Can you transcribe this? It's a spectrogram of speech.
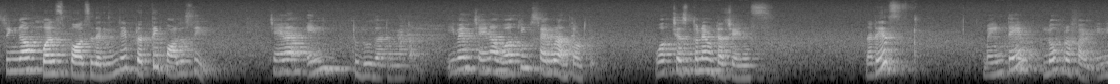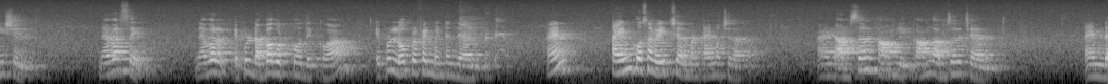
స్ట్రింగ్ ఆఫ్ పర్ల్స్ పాలసీ దగ్గర నుంచి ప్రతి policy China aim to do that అనమాట ఈవెన్ చైనా వర్కింగ్ స్టైల్ కూడా అంతే ఉంటుంది. వర్క్ చేస్తూనే ఉంటారు Chinese. That is maintain low profile initially never say never ఎప్పుడు డబ్బా కొట్టుకోవద్దు ఎక్కువ. ఎప్పుడు లో ప్రొఫైల్ మెయింటైన్ చేయాలి. అండ్ టైం కోసం వెయిట్ చేయాలి మన టైం వచ్చేదాకా. అండ్ అబ్జర్వ్ కామ్లీ కామ్గా అబ్జర్వ్ చేయాలి. అండ్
